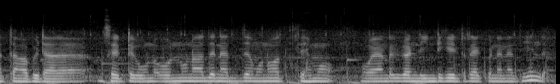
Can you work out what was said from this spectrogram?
නැත්තම් අපිට සෙට් එක ඔන්න උනාද නැද්ද මොනවත් එහෙම හොයන්න ගන්න ඉන්ඩිකේටරයක් වෙන්න නැති හින්දා.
